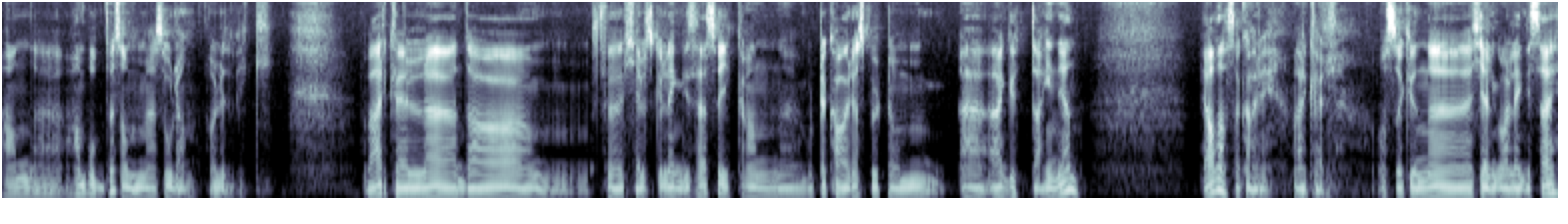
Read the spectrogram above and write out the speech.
han, eh, han bodde sammen med Solan og Ludvig. Hver kveld eh, da, før Kjell skulle legge seg, så gikk han eh, bort til Kari og spurte om er gutta inn igjen. Ja da, sa Kari hver kveld. Og så kunne Kjell gå og legge seg.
